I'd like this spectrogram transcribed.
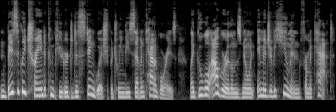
and basically trained a computer to distinguish between these seven categories, like Google algorithms know an image of a human from a cat.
